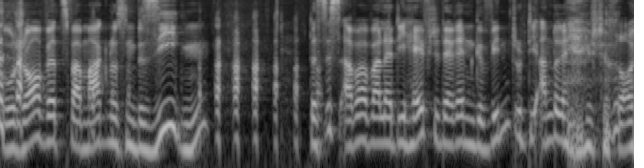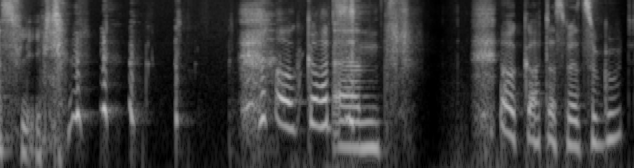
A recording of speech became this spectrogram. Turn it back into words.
Grosjean wird zwar Magnussen besiegen, das ist aber, weil er die Hälfte der Rennen gewinnt und die andere Hälfte rausfliegt. Oh Gott. ähm, Oh Gott, das wäre zu gut.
